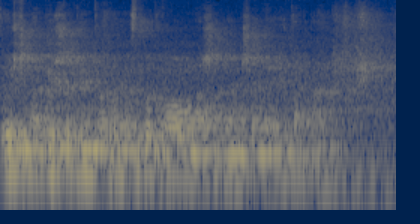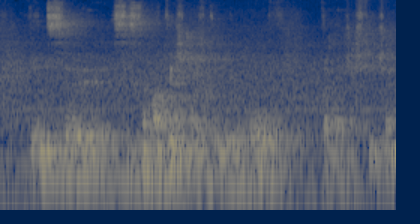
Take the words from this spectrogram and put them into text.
wejście na pierwsze piętro będzie spowodowało nasze męczenie i tak dalej. Więc y, systematyczność tych ruchów, takich ćwiczeń,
